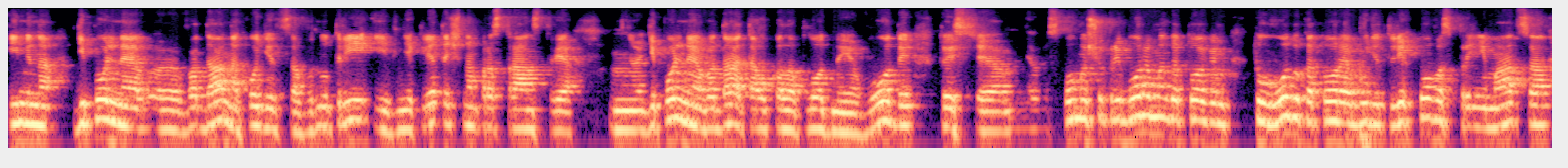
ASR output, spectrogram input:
Именно дипольная э, вода находится внутри и в неклеточном пространстве. Дипольная вода – это околоплодные воды. То есть э, с помощью прибора мы готовим ту воду, которая будет легко восприниматься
